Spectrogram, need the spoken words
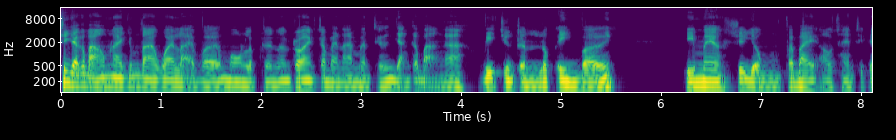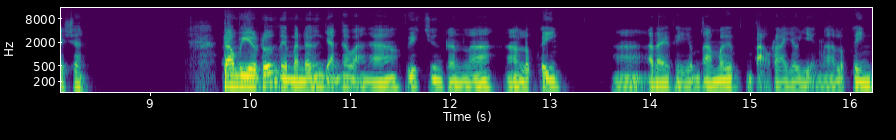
Xin chào các bạn, hôm nay chúng ta quay lại với môn lập trình Android. Trong bài này mình sẽ hướng dẫn các bạn à, viết chương trình login với email sử dụng Firebase Authentication. Trong video trước thì mình đã hướng dẫn các bạn à, viết chương trình là à, login. À, ở đây thì chúng ta mới tạo ra giao diện là login,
